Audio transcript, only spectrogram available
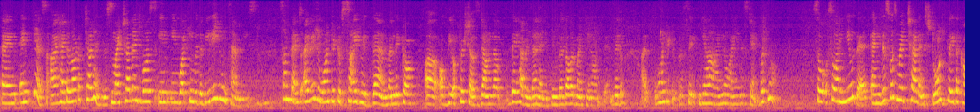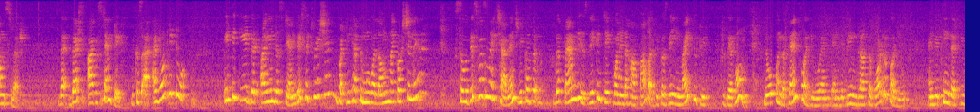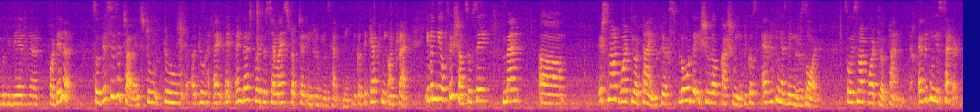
And, and yes, I had a lot of challenges. My challenge was in, in working with the bereaving families. Sometimes I really wanted to side with them when they talk uh, of the officials down the, they haven't done anything, the government, you know, they, they I wanted to say, yeah, I know, I understand, but no. So, so I knew that, and this was my challenge, don't play the counselor. That, that's, I was tempted, because I, I wanted to indicate that I understand their situation, but we have to move along my questionnaire. So this was my challenge, because the, the families, they can take one and a half hour, because they invite you to, to their home. They open the fan for you, and, and they bring a glass of water for you, and they think that you will be there uh, for dinner. So this is a challenge to, to, uh, to and, and, that's where the semi-structured interviews helped me because they kept me on track. Even the officials who say, ma'am, uh, it's not worth your time to explore the issues of Kashmir because everything has been resolved. So it's not worth your time. Everything is settled.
